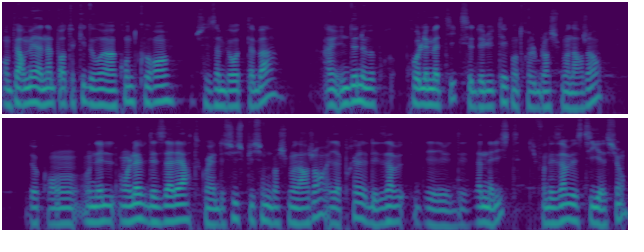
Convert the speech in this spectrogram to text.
on permet à n'importe qui d'ouvrir un compte courant chez un bureau de tabac. Une de nos problématiques, c'est de lutter contre le blanchiment d'argent. Donc, on, on, lève des alertes quand il y a des suspicions de blanchiment d'argent. Et après, il y a des, des, analystes qui font des investigations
